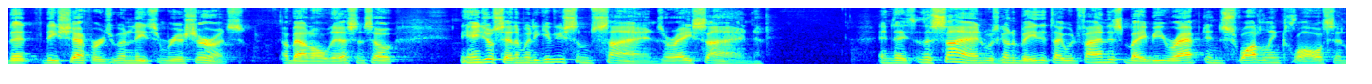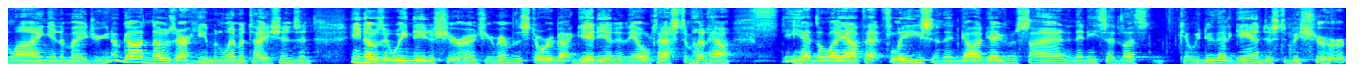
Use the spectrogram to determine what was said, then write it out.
that these shepherds were going to need some reassurance about all this. And so the angel said, I'm going to give you some signs or a sign. And they, the sign was going to be that they would find this baby wrapped in swaddling cloths and lying in a manger. You know, God knows our human limitations and He knows that we need assurance. You remember the story about Gideon in the Old Testament, how he had to lay out that fleece and then God gave him a sign and then he said, Let's, Can we do that again just to be sure?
